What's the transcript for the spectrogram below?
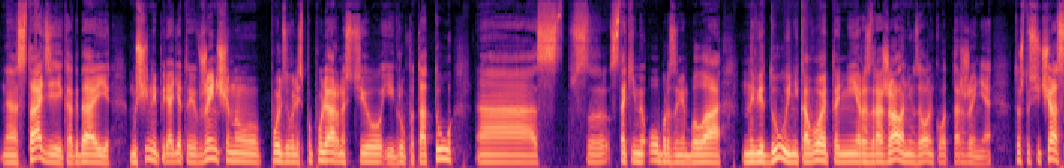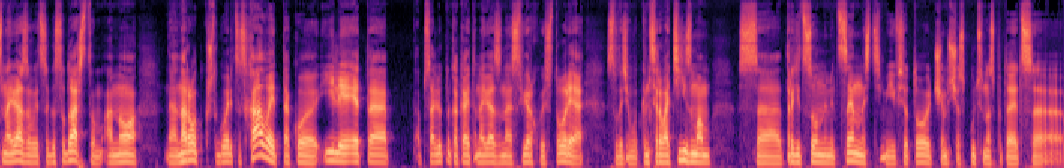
э, стадии, когда и мужчины, переодетые в женщину, пользовались популярностью, и группа Тату э, с, с такими образами была на виду, и никого это не раздражало, не вызывало никакого отторжения. То, что сейчас навязывается государством, оно, э, народ, что говорится, схавает такое, или это абсолютно какая-то навязанная сверху история с вот этим вот консерватизмом, с э, традиционными ценностями и все то, чем сейчас Путин нас пытается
